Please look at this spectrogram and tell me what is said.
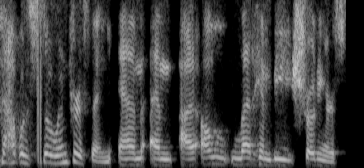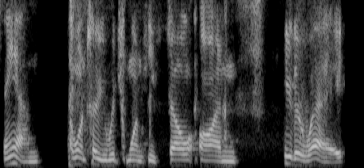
that was so interesting. And and I, I'll let him be Schrodinger's fan. I won't tell you which one he fell on either way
